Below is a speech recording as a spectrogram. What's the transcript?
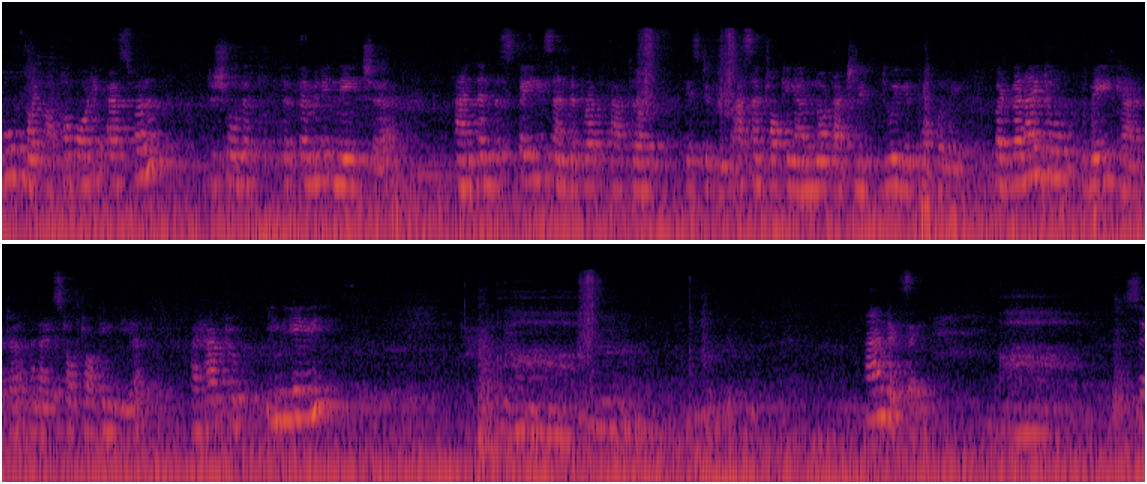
move my upper body as well to show the, the feminine nature. And then the space and the breath pattern is different. As I'm talking, I'm not actually doing it properly. But when I do the male character, and I stop talking here, I have to inhale and exhale. So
